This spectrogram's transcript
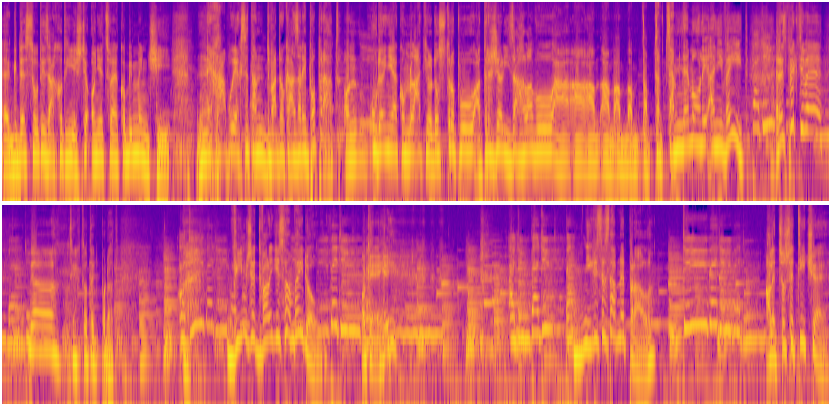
eh, kde jsou ty záchodky ještě o něco jakoby menší. Nechápu, jak se tam dva dokázali poprat. On údajně jako mlátil do stropu a držel jí za hlavu a, a, a, a, a, a ta, ta, tam nemohli ani vejít. Respektive, uh, jak to teď podat? Vím, že dva lidi tam vejdou. OK. Nikdy se tam nepral, ale co se týče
